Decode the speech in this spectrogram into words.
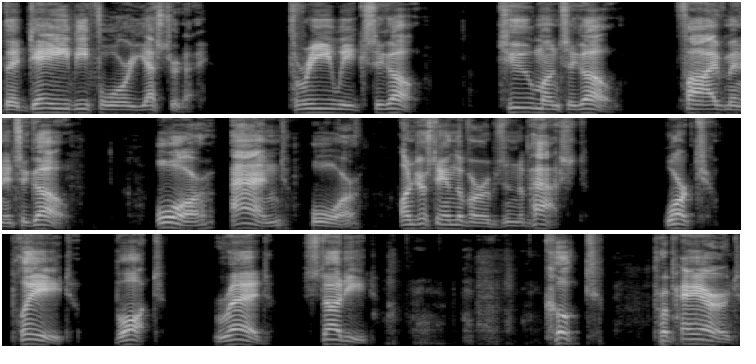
the day before yesterday, three weeks ago, two months ago, five minutes ago, or and or understand the verbs in the past. Worked, played, bought, read, studied, cooked, prepared,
